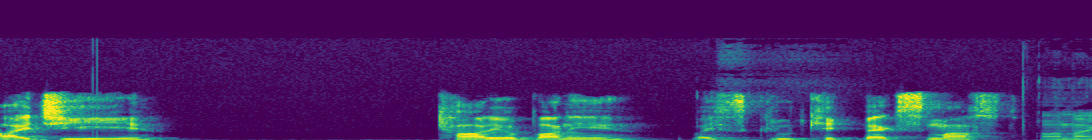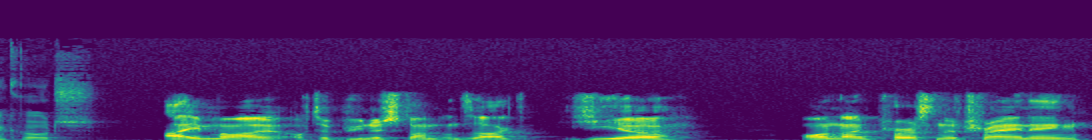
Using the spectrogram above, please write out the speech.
IG Cardio Bunny, welches Glute Kickbacks machst. Online Coach. Einmal auf der Bühne stand und sagt, hier Online Personal Training,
